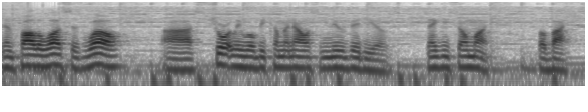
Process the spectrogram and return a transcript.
Then follow us as well. Uh, shortly, we'll be coming out with some new videos. Thank you so much. Bye-bye.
